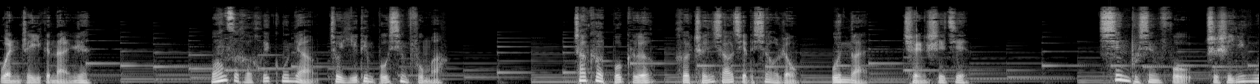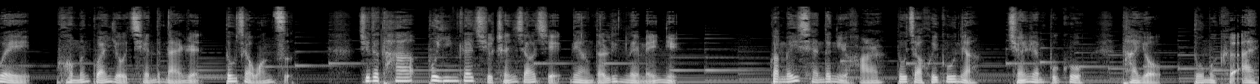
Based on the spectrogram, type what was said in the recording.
吻着一个男人。王子和灰姑娘就一定不幸福吗？扎克伯格和陈小姐的笑容温暖全世界。幸不幸福，只是因为我们管有钱的男人都叫王子，觉得他不应该娶陈小姐那样的另类美女；管没钱的女孩都叫灰姑娘，全然不顾她有多么可爱。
